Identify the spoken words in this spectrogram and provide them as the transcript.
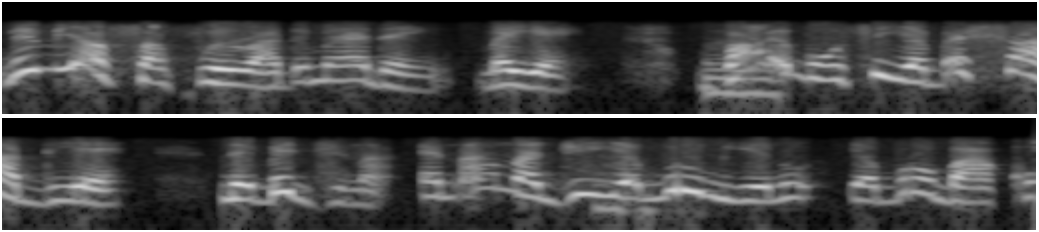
mimi asafo awurade mɛyɛ dɛn? Mɛyɛ bible sɛ yɛbɛhyɛ adeɛ na ɛbɛgyina. Ɛna anadwo yi yɛboro mmienu yɛboro baako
